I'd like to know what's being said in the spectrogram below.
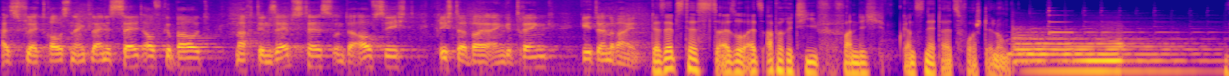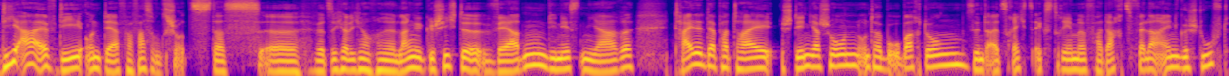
hat vielleicht draußen ein kleines Zelt aufgebaut, macht den Selbsttest unter Aufsicht, kriegt dabei ein Getränk, geht dann rein. Der Selbsttest also als Aperitif fand ich ganz nett als Vorstellung. Die AfD und der Verfassungsschutz. Das äh, wird sicherlich noch eine lange Geschichte werden, die nächsten Jahre. Teile der Partei stehen ja schon unter Beobachtung, sind als rechtsextreme Verdachtsfälle eingestuft.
